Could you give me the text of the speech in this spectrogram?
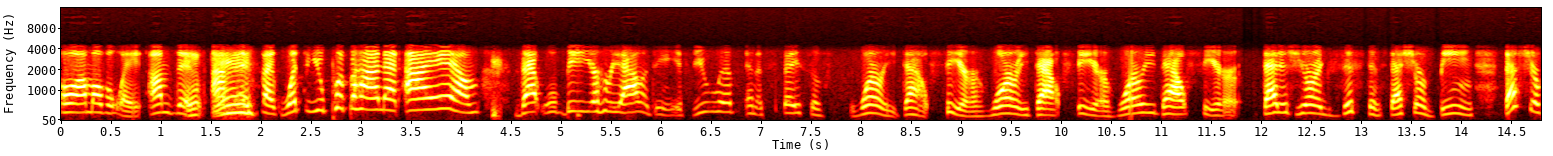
Oh, I'm overweight. I'm this. Mm-hmm. I'm, it's like, what do you put behind that I am? That will be your reality. If you live in a space of worry, doubt, fear, worry, doubt, fear, worry, doubt, fear, that is your existence. That's your being. That's your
